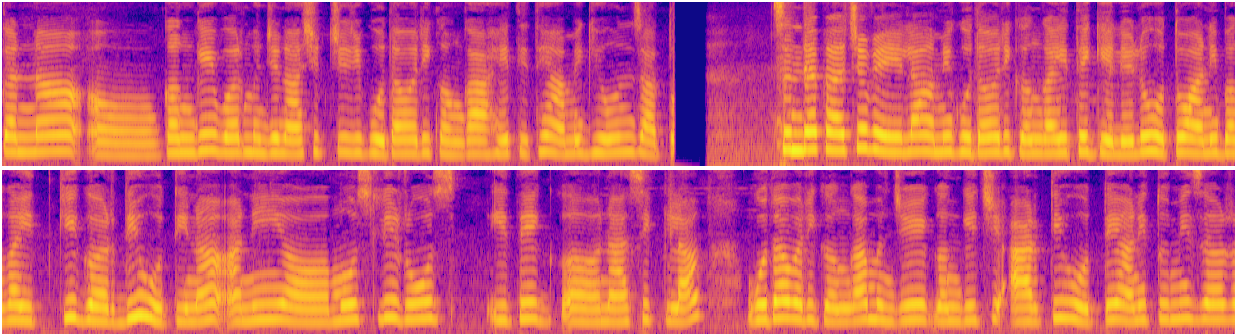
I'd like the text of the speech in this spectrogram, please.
त्यांना गंगेवर म्हणजे नाशिकची जी गोदावरी गंगा आहे तिथे आम्ही घेऊन जातो. संध्याकाळच्या वेळेला आम्ही गोदावरी गंगा इथे गेलेलो होतो आणि बघा इतकी गर्दी होती ना आणि मोस्टली रोज इथे नाशिकला गोदावरी गंगा म्हणजे गंगेची आरती होते आणि तुम्ही जर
